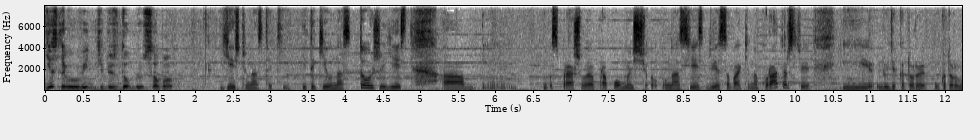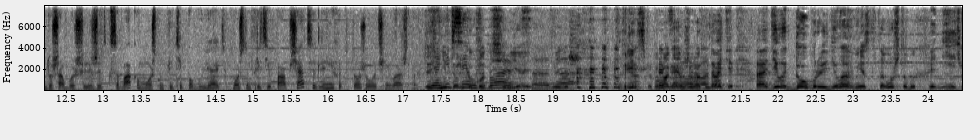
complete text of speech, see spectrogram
если вы увидите бездомную собаку, Есть у нас такие, и такие у нас тоже есть. Спрашивая про помощь, у нас есть две собаки на кураторстве, и люди, которые, у которых душа больше лежит к собакам, можно прийти погулять, можно прийти пообщаться, для них это тоже очень важно. то И есть они не все только кот и семья, уживаются, да. видишь? В принципе, помогаем животным. Давайте а, делать добрые дела вместо того, чтобы ходить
